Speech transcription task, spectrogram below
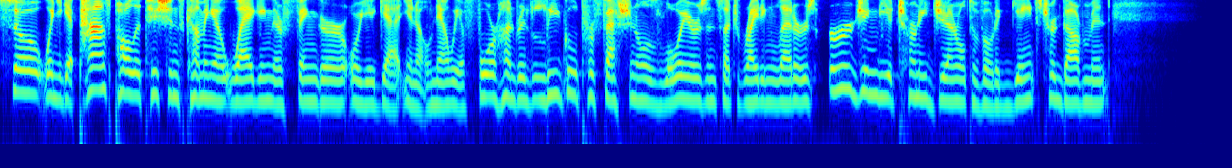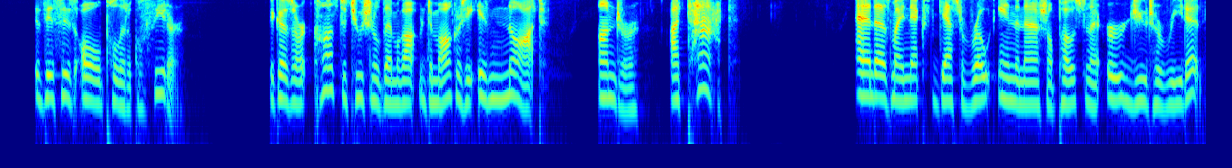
So when you get past politicians coming out wagging their finger, or you get, you know, now we have 400 legal professionals, lawyers, and such writing letters urging the attorney general to vote against her government, this is all political theater because our constitutional dem- democracy is not under attack. And as my next guest wrote in the National Post, and I urge you to read it,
